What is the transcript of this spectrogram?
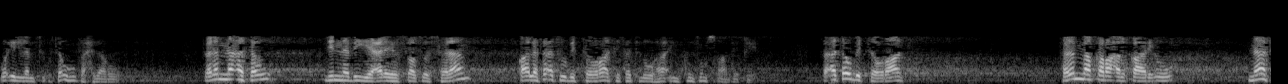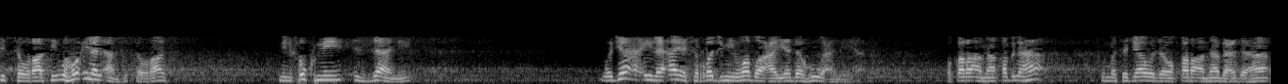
وإن لم تؤتوه فاحذروا. فلما أتوا للنبي عليه الصلاة والسلام قال فأتوا بالتوراة فاتلوها إن كنتم صادقين. فأتوا بالتوراة فلما قرأ القارئ ما في التوراة وهو إلى الآن في التوراة من حكم الزاني. وجاء إلى آية الرجم وضع يده عليها وقرأ ما قبلها ثم تجاوز وقرأ ما بعدها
